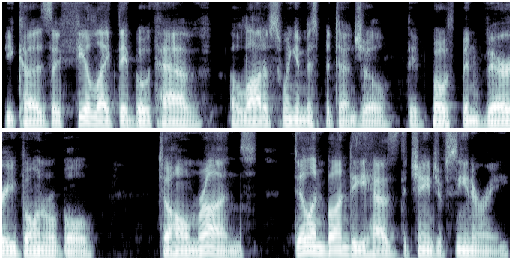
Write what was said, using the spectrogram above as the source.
because I feel like they both have a lot of swing and miss potential. They've both been very vulnerable to home runs. Dylan Bundy has the change of scenery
